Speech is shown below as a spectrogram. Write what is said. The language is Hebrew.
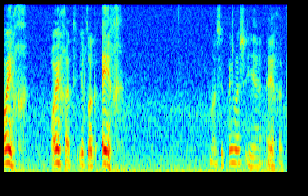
euch, euchet, ich sag euch. Was ist Pilisch? Ja, euchet.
